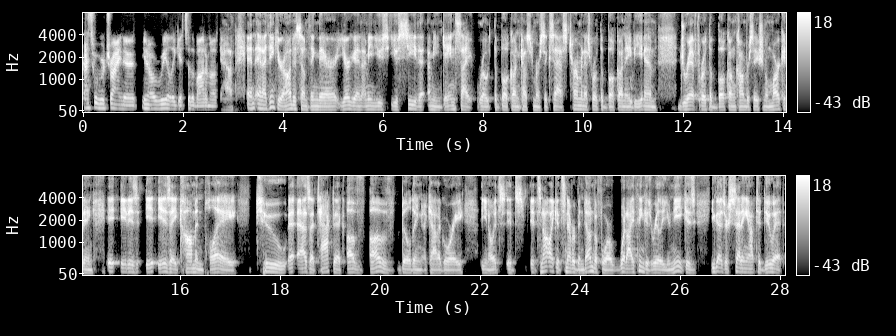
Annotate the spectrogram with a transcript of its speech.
that's what we're trying to you know really get to the bottom of Yeah, and and I think you're onto something there, Jurgen. I mean, you you see that. I mean, Gainsight wrote the book on customer success. Terminus wrote the book on ABM. Drift wrote the book on conversational marketing. It, it is it is a common play to as a tactic of of building a category. You know, it's it's it's not like it's never been done before. What I think is really unique is you guys are setting out to do it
